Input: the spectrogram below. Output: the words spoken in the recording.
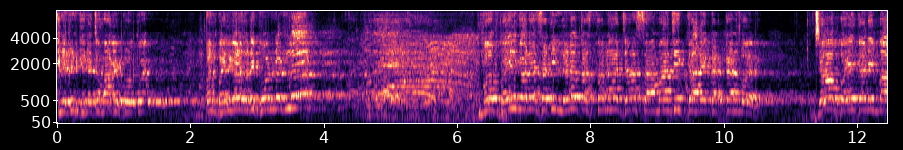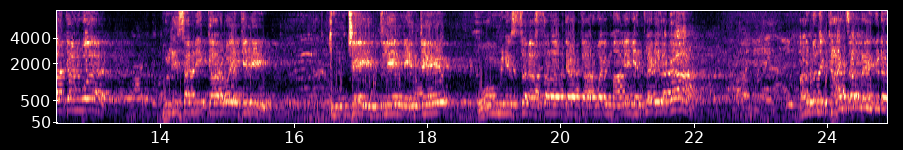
क्रेडिट घेण्याच्या मागे पळतोय. पण बैलगाड्यासाठी कोण लढलं? मग बैलगाड्यासाठी लढत असताना ज्या सामाजिक कार्यकर्त्यांवर ज्या बैलगाडी मालकांवर पोलिसांनी कारवाई केली तुमचे इथले नेते होम मिनिस्टर असताना त्या कारवाई मागे घेतल्या गेल्या का? अरे म्हणजे काय चाललंय इकडे?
